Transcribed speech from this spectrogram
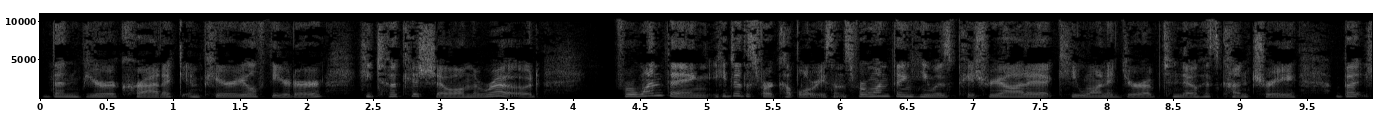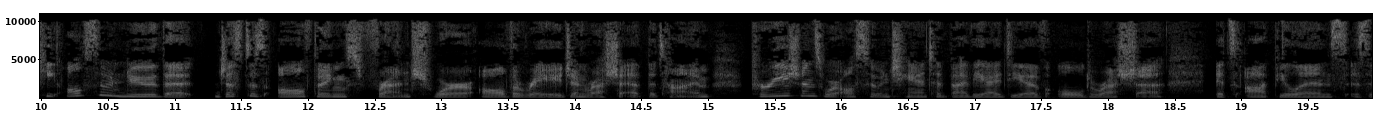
then bureaucratic Imperial Theater, he took his show on the road. For one thing, he did this for a couple of reasons. For one thing, he was patriotic. He wanted Europe to know his country. But he also knew that just as all things French were all the rage in Russia at the time, Parisians were also enchanted by the idea of old Russia, its opulence, its,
